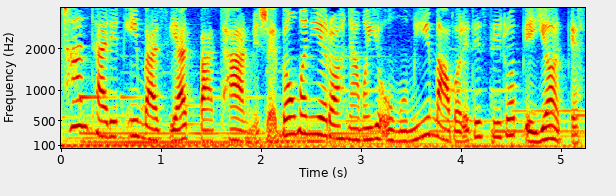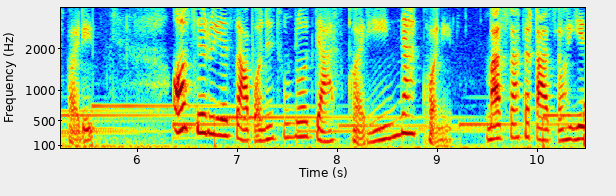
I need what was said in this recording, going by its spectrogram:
چند طریق این وضعیت بدتر میشه. به عنوان یه راهنمای عمومی موارد زیر رو به یاد بسپارید. آفت روی زبانتون رو دستکاری نکنید. مصرف غذاهای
